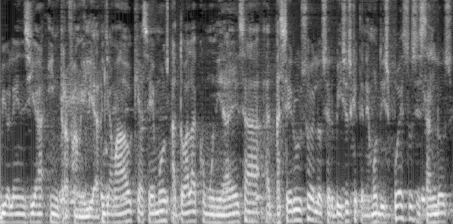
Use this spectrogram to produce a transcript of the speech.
violencia intrafamiliar llamado que hacemos a toda la comunidad es a, hacer uso de los servicios que tenemos dispuestos. Están los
